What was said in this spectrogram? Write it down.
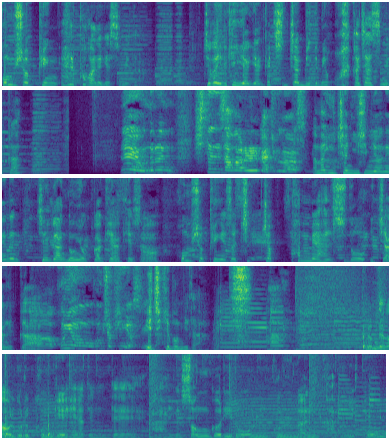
홈쇼핑 헬퍼가 되겠습니다. 제가 이렇게 이야기하니까 진짜 믿음이 확 가지 않습니까? 네, 오늘은 시된 사과를 가지고 나왔습니다. 아마 2020년에는 제가 농협과 계약해서 홈쇼핑에서 직접 판매할 수도 있지 않을까. 어, 공용 홈쇼핑이었습니다. 예측해 봅니다. 아, 그럼 내가 얼굴을 공개해야 되는데, 아, 이거 썬거리로 얼굴만 가리고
